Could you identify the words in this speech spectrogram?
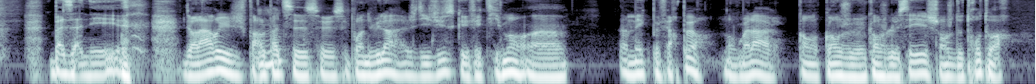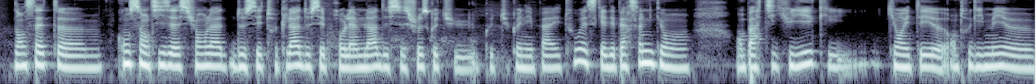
basané dans la rue. Je parle pas mhm. de ce, ce, ce, point de vue-là. Je dis juste qu'effectivement un un mec peut faire peur. Donc voilà quand quand je quand je le sais je change de trottoir dans cette euh, conscientisation là de ces trucs là, de ces problèmes là, de ces choses que tu que tu connais pas et tout? Est-ce qu'il y a des personnes qui ont en particulier qui qui ont été euh, entre guillemets euh,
